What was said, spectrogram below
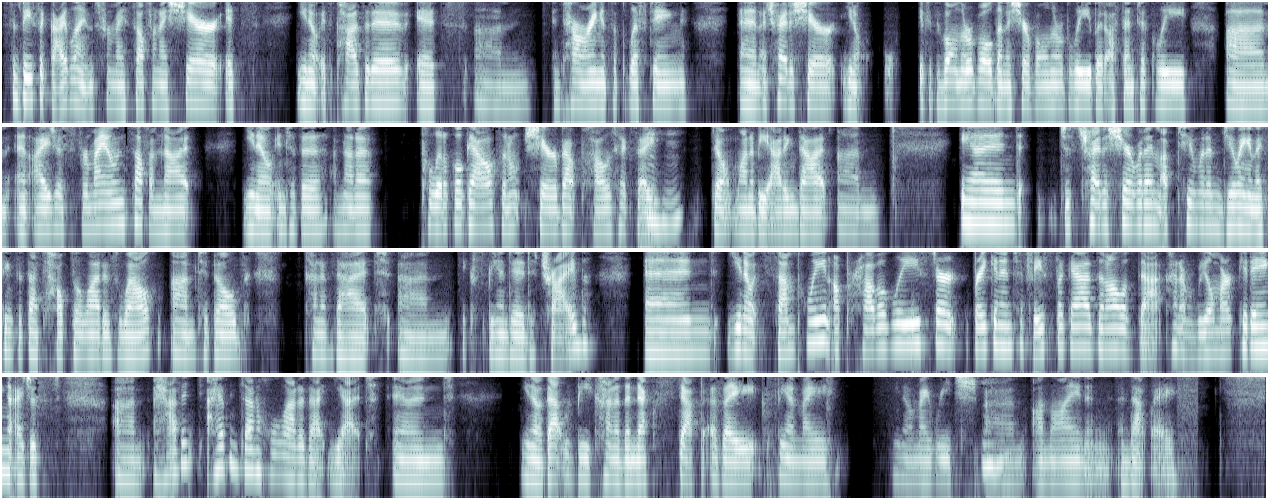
some basic guidelines for myself when I share. It's, you know, it's positive. It's, um, empowering. It's uplifting. And I try to share, you know, if it's vulnerable, then I share vulnerably, but authentically. Um, and I just, for my own self, I'm not, you know, into the, I'm not a political gal, so I don't share about politics. I mm-hmm. don't want to be adding that. Um, and just try to share what I'm up to and what I'm doing. And I think that that's helped a lot as well, um, to build kind of that, um, expanded tribe. And, you know, at some point I'll probably start breaking into Facebook ads and all of that kind of real marketing. I just, um, I haven't, I haven't done a whole lot of that yet. And, you know, that would be kind of the next step as I expand my, you know, my reach, mm-hmm. um, online and, and that way.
